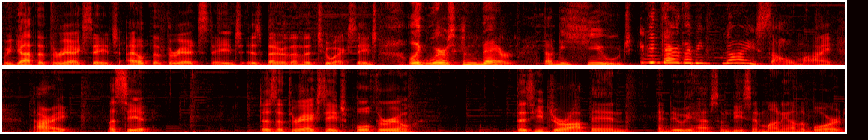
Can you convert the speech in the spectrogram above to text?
We got the 3x stage. I hope the 3x stage is better than the 2x stage. Like, where's him there? That would be huge. Even there, that'd be nice. Oh, my. All right. Let's see it. Does the 3x stage pull through? Does he drop in? And do we have some decent money on the board?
